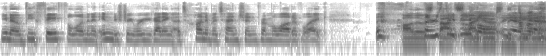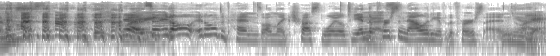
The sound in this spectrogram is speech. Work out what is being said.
you know be faithful in an industry where you're getting a ton of attention from a lot of like All those Thirsty thoughts slide people. into the Yeah, yeah. DMs. yeah Right. so it all it all depends on like trust loyalty and Yes. the personality of the person Yeah. Yeah.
